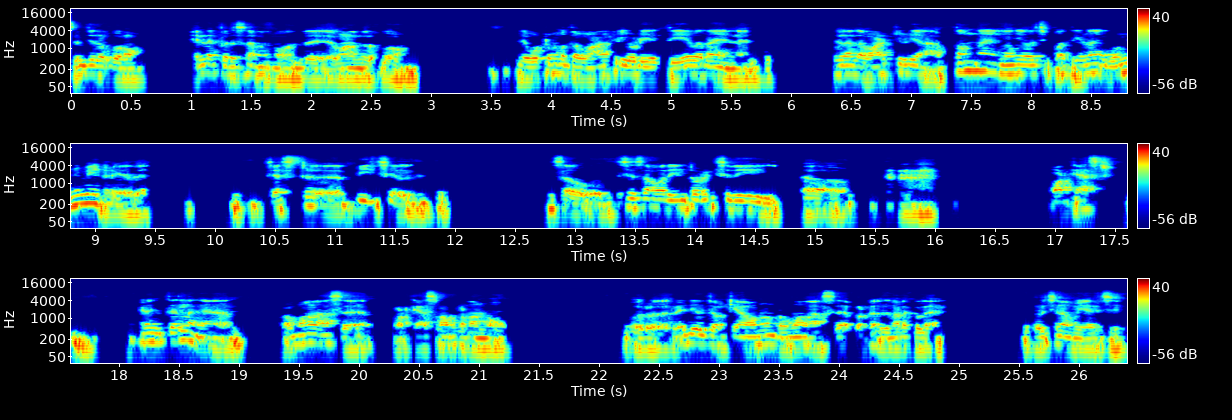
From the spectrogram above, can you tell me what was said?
செஞ்சிட போறோம்? என்ன பெருசா நம்ம வந்து வாழ்ந்துட போறோம்? இந்த ஒட்டுமொத்த வாழ்க்கையுடைய தேவைதான் என்ன? இல்ல அந்த வாழ்க்கையுடைய அர்த்தம் தான் என்ன யோசிச்சு பாத்தீங்கன்னா ஒண்ணுமே கிடையாது. ஜஸ்ட் பீச்சல் So this is is introductory uh, podcast எனக்கு தெரியலங்க. ரொம்ப நாள் ஆசை பாட்காஸ்ட்லாம் பண்ணணும். ஒரு ரேடியோ ஜாக்கி ஆகணும்னு ரொம்ப நாள் ஆசை பட் அது நடக்கல. பிரச்சனை முயற்சி.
